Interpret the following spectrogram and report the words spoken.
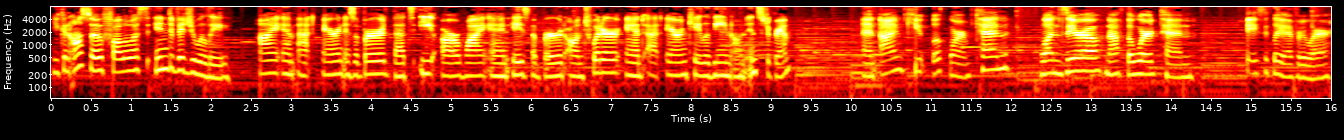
You can also follow us individually. I am at Eryn is a bird. That's E R Y N is a bird on Twitter and at Eryn K Levine on Instagram. And I'm Cute Bookworm 10, 1 0, not the word 10. Basically everywhere.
